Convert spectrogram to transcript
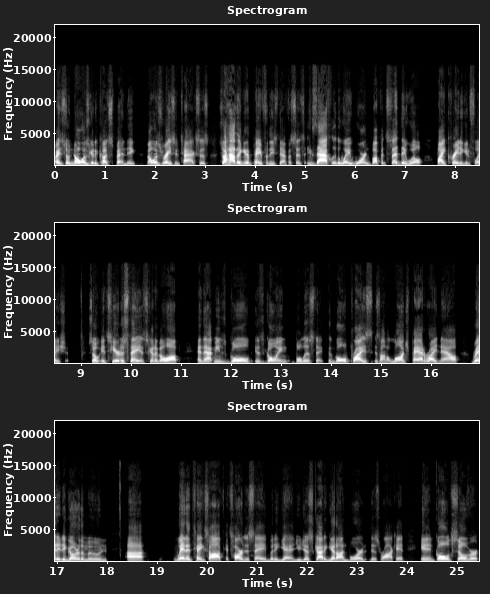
right? So no one's going to cut spending. No one's raising taxes. So how are they going to pay for these deficits? Exactly the way Warren Buffett said they will by creating inflation. So it's here to stay. It's going to go up. And that means gold is going ballistic. The gold price is on a launch pad right now, ready to go to the moon. Uh, when it takes off, it's hard to say. But again, you just got to get on board this rocket in gold, silver,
